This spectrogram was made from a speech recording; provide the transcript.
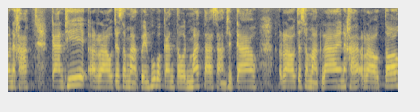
39 นะคะ การที่เราจะสมัครเป็นผู้ประกันตนมาตรา 39 เราจะสมัครได้นะคะ เราต้อง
